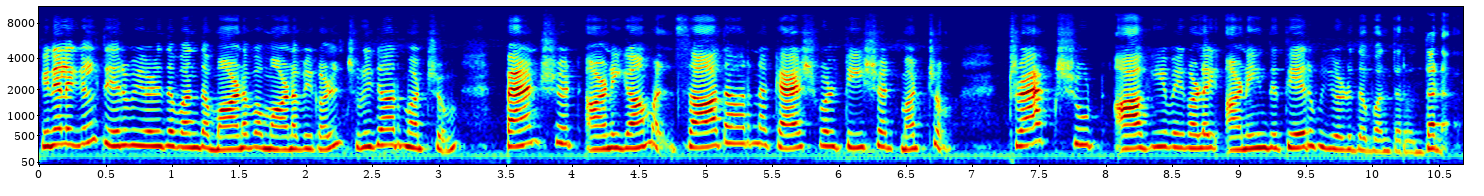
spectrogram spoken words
இந்நிலையில் தேர்வு எழுத வந்த மாணவ மாணவிகள் சுடிதார் மற்றும் பேண்ட் ஷர்ட் அணியாமல் சாதாரண கேஷுவல் டி ஷர்ட் மற்றும் ட்ராக் ஷூட் ஆகியவைகளை அணிந்து தேர்வு எழுத வந்திருந்தனர்.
